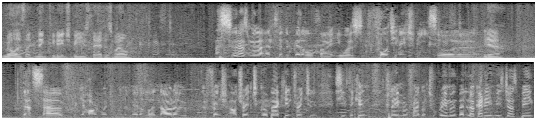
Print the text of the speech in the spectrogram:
Mullah's like 19 HP, he's dead as well. As soon as Muller entered the middle fight, it was 14 HP, so uh, Yeah, that's uh, pretty hard way to win the middle. And now the, the French are trying to go back in, try to see if they can claim a frag onto Raymond. But look at him, he's just being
